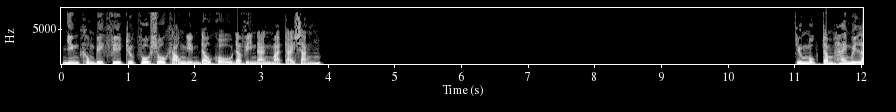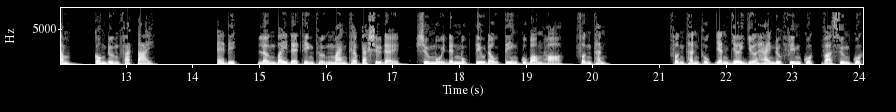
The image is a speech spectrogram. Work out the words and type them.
nhưng không biết phía trước vô số khảo nghiệm đau khổ đã vì nàng mà trải sẵn. Chương 125, Con đường phát tài Edit, lợn bay đề thiền thượng mang theo các sư đệ, sư muội đến mục tiêu đầu tiên của bọn họ, Phần Thành. Phần Thành thuộc danh giới giữa hai nước phím quốc và xương quốc,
